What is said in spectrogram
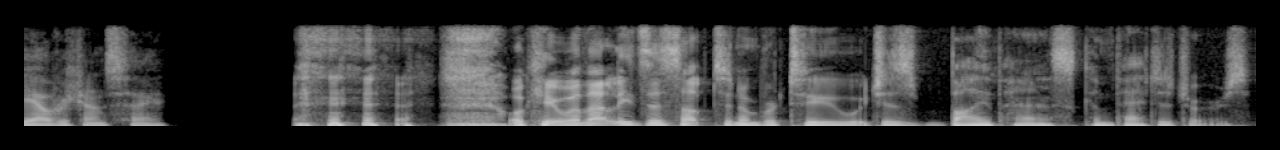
Yeah, we can say. okay, well, that leads us up to number two, which is bypass competitors.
